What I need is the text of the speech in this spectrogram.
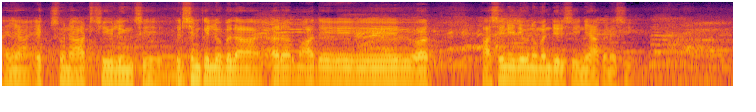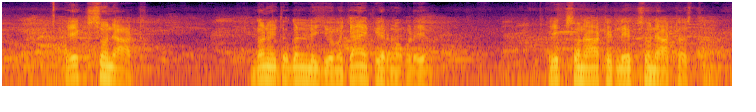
અહીંયા એકસો ને આઠ શિવલિંગ છે. દર્શન કરી લો બધા. હર હર મહાદેવ. હર. આ શનિદેવનું મંદિર છે અહીંયા આગળ છે એકસો ને આઠ ગણવી તો ગણી લેજો. અમે ક્યાંય ફેર ન પડે એમ. એકસો ને આઠ એટલે એકસો ને આઠ જ થાય.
